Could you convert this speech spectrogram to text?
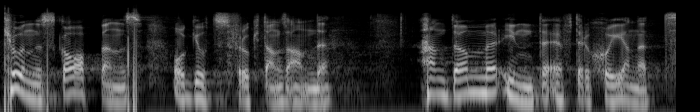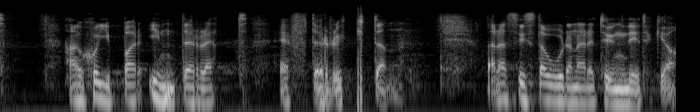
kunskapens och gudsfruktans ande. Han dömer inte efter skenet. Han skipar inte rätt efter rykten. De där sista orden är det tyngd i tycker jag.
